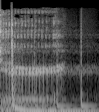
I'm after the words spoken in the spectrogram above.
Answer,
